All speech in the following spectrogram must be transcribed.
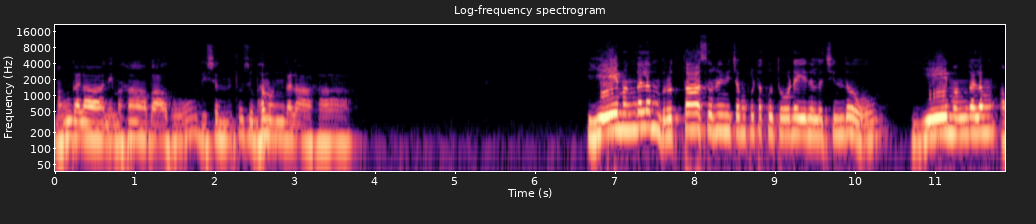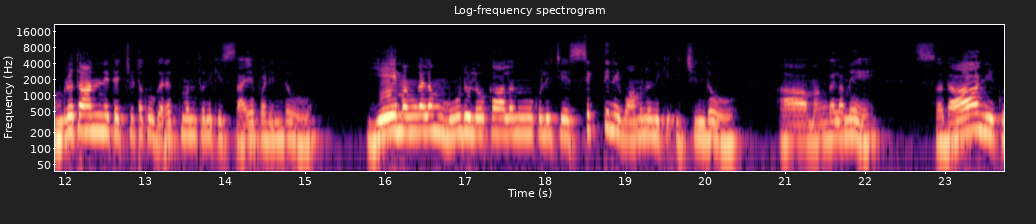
మంగళాని మహాబాహో దిశంతు శుభమంగళా. ఏ మంగళం వృత్తాసురుని చంపుటకు తోడై నిలచిందో ఏ మంగళం అమృతాన్ని తెచ్చుటకు గరత్మంతునికి సాయపడిందో ఏ మంగళం మూడు లోకాలను కొలిచే శక్తిని వామనునికి ఇచ్చిందో ఆ మంగళమే సదా నీకు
